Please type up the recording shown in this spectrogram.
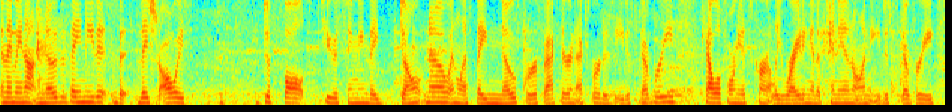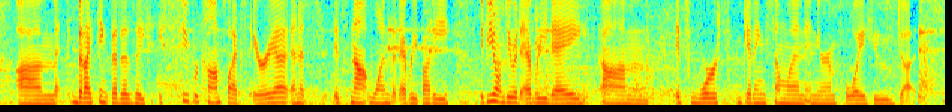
and they may not know that they need it, but they should always default to assuming they don't know unless they know for a fact they're an expert is e-discovery. California is currently writing an opinion on e-discovery, um, but I think that is a, a super complex area, and it's it's not one that everybody. If you don't do it every day, um, it's worth getting someone in your employ who does.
